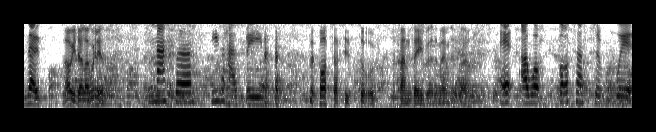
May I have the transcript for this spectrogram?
No, Oh, you don't like Williams? Massa, he's a has-been. But Bottas is sort of the fan favourite at the moment as well. It, I want Bottas to, we-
